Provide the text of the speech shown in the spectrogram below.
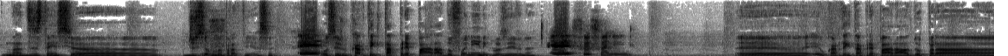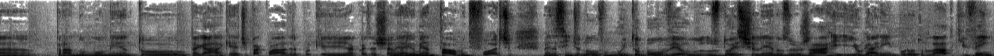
na desistência de segunda para terça. É. Ou seja, o cara tem que estar tá preparado. O Fonini, inclusive, né? É, foi Fonini é, o cara tem que estar preparado para para no momento pegar a raquete para quadra, porque a coisa chama e aí o mental é muito forte. Mas assim, de novo, muito bom ver os dois chilenos, o Jarry e o Garim por outro lado, que vem,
